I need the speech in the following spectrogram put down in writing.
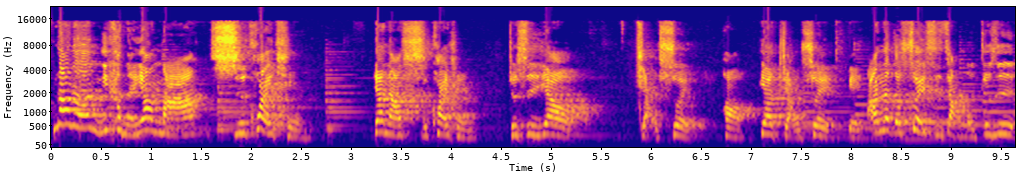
那呢，你可能要拿十块钱，要拿十块钱，就是要缴税。好，要缴税给啊，那个税司长呢，就是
